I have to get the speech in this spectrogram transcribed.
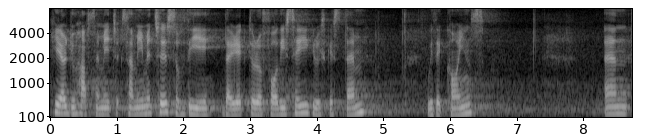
Here you have some, some images of the director of Odyssey, Greg Stemm, with the coins. And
